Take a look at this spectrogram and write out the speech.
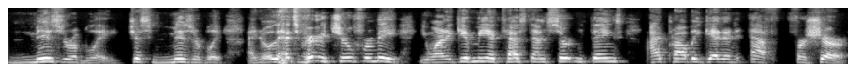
miserably, just miserably. I know that's very true for me. You want to give me a test on certain things, I'd probably get an F for sure.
